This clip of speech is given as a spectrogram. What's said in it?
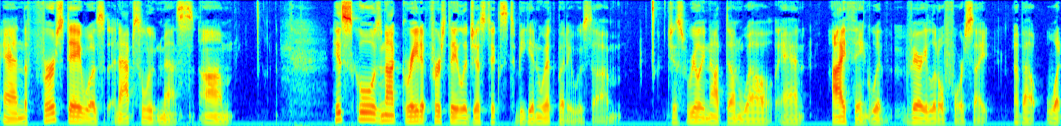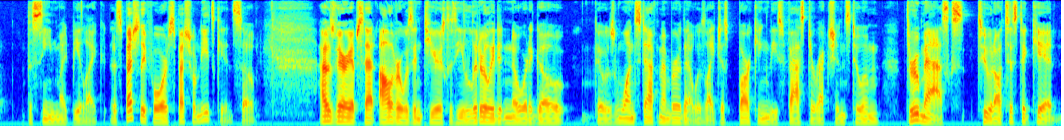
and the first day was an absolute mess. Um, his school was not great at first day logistics to begin with, but it was um, just really not done well, and I think with very little foresight about what the scene might be like, especially for special needs kids. So I was very upset. Oliver was in tears because he literally didn't know where to go. There was one staff member that was like just barking these fast directions to him through masks to an autistic kid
